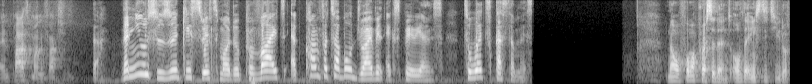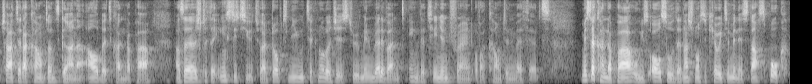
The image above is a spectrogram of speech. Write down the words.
and parts manufacturing. The new Suzuki Swift model provides a comfortable driving experience to its customers. Now, former president of the Institute of Chartered Accountants Ghana, Albert Kan-Dapaah, has urged the institute to adopt new technologies to remain relevant in the changing trend of accounting methods. Mr. Kan-Dapaah, who is also the National Security Minister, spoke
